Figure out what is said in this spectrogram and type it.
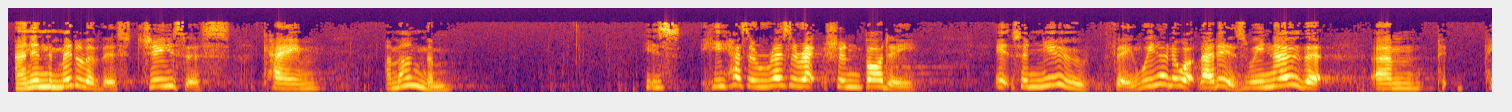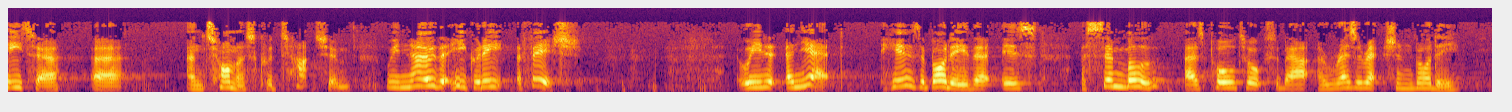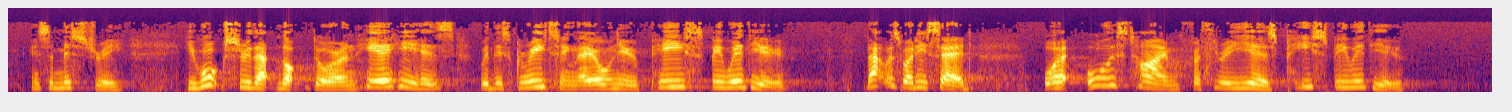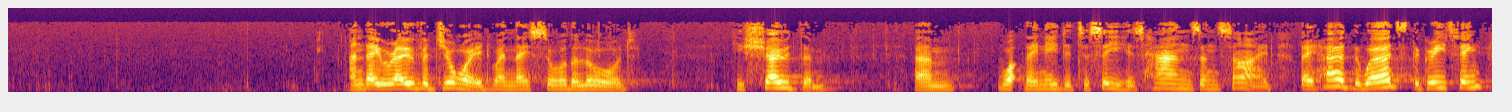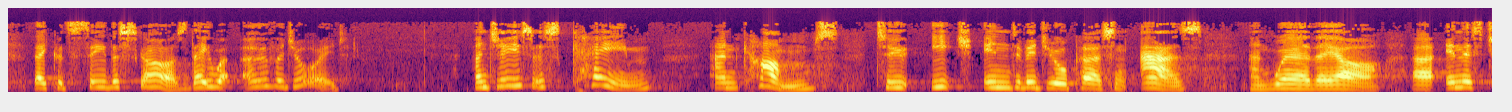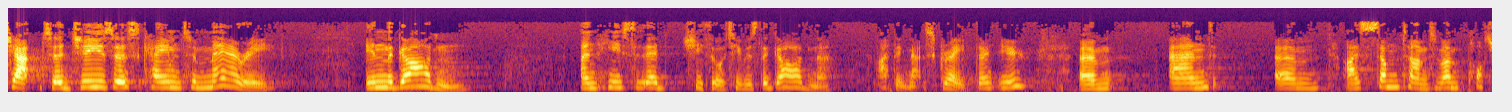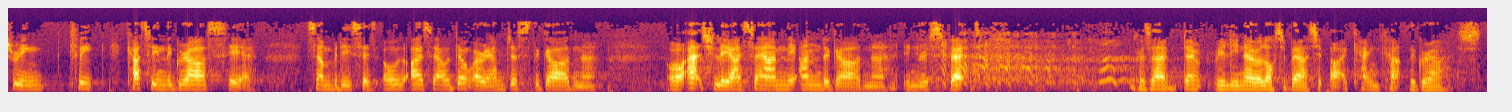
And in the middle of this, Jesus came among them. He's, he has a resurrection body. It's a new thing. We don't know what that is. We know that um, P- Peter uh, and Thomas could touch him we know that he could eat a fish. We, and yet, here's a body that is a symbol, as Paul talks about, a resurrection body. It's a mystery. He walks through that locked door, and here he is with this greeting they all knew Peace be with you. That was what he said all this time for three years. Peace be with you. And they were overjoyed when they saw the Lord. He showed them um, what they needed to see his hands and side. They heard the words, the greeting, they could see the scars. They were overjoyed. And Jesus came and comes to each individual person as and where they are. Uh, in this chapter, Jesus came to Mary in the garden. And he said she thought he was the gardener. I think that's great, don't you? Um, and um, I sometimes, when I'm pottering, cle- cutting the grass here, somebody says, Oh, I say, Oh, don't worry, I'm just the gardener. Or actually, I say I'm the undergardener in respect, because I don't really know a lot about it, but I can cut the grass.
